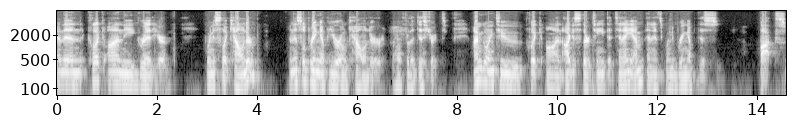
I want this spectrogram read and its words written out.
and then click on the grid here. I'm going to select calendar, and this will bring up your own calendar uh, for the district. I'm going to click on August 13th at 10 a.m. and it's going to bring up this box.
